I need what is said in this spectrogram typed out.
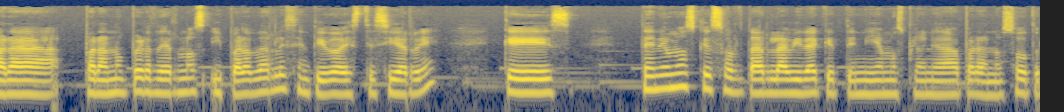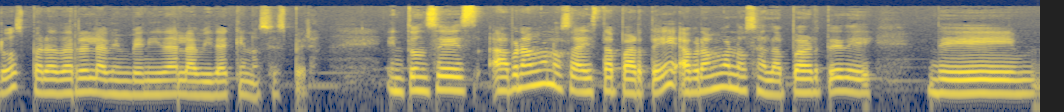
para, para no perdernos y para darle sentido a este cierre, que es tenemos que soltar la vida que teníamos planeada para nosotros para darle la bienvenida a la vida que nos espera. Entonces, abrámonos a esta parte, abrámonos a la parte de, de,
